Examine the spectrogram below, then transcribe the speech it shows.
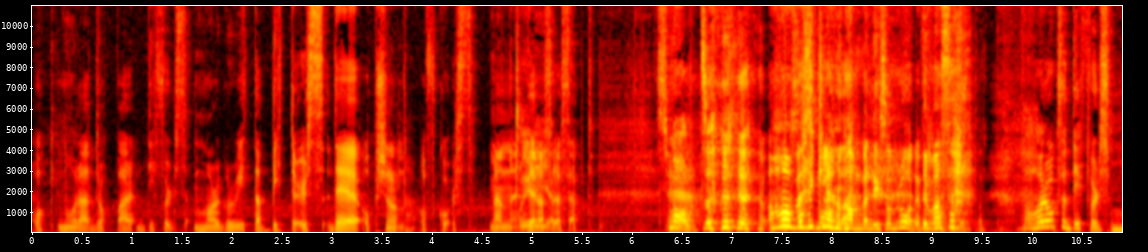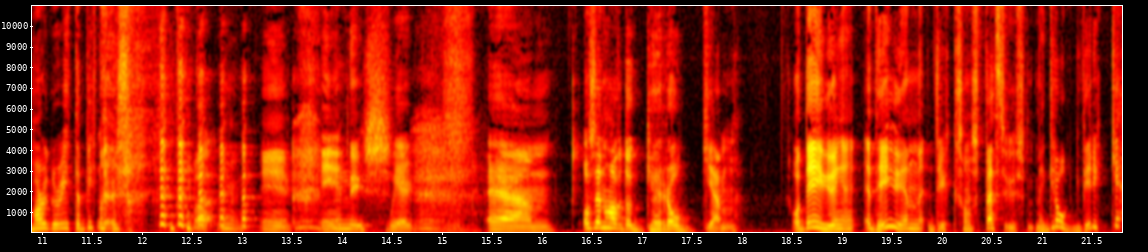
och några droppar Diffords Margarita Bitters. Det är optional of course, men Oj, deras ja. recept. Smalt. Ja, Också verkligen. Smalt användningsområde. Det var så- har också Diffords Margarita Bitters. Bara, mm, eh, eh. Weird. Ehm, och sen har vi då groggen. Och det är ju en, det är ju en dryck som späs ut med groggvirke.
